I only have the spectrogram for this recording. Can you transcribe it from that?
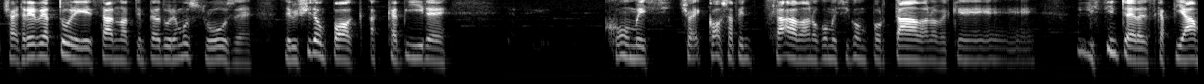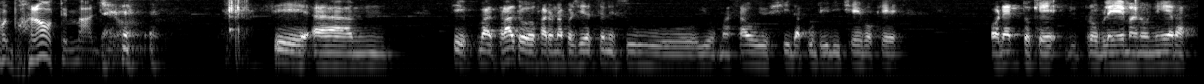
C'ha tre reattori che stanno a temperature mostruose, sei riuscito un po' a, a capire come si, cioè, cosa pensavano, come si comportavano, perché l'istinto era scappiamo e buonanotte, immagino. sì, um, sì, ma tra l'altro volevo fare una precisazione su Masao Yoshida, appunto io dicevo che ho detto che il problema non era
